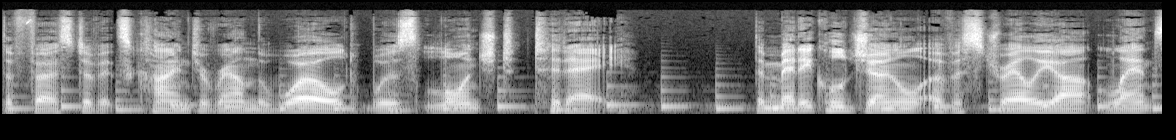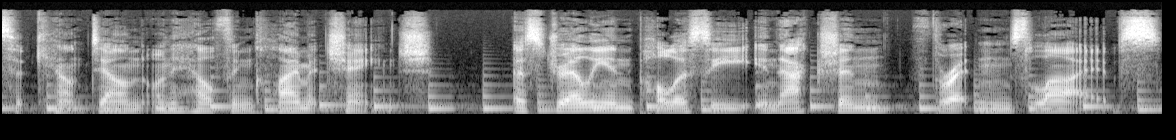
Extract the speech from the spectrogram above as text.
the first of its kind around the world, was launched today. The Medical Journal of Australia Lancet Countdown on Health and Climate Change. Australian policy in action threatens lives.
